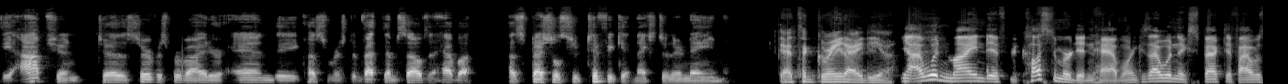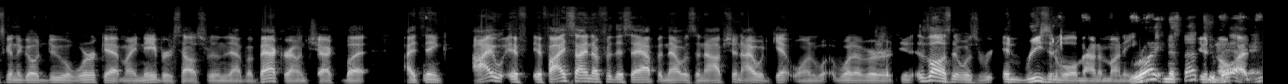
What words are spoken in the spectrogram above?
the option to the service provider and the customers to vet themselves and have a, a special certificate next to their name. That's a great idea. Yeah, I wouldn't mind if the customer didn't have one because I wouldn't expect if I was going to go do a work at my neighbor's house for them to have a background check. But I think I if if I signed up for this app and that was an option, I would get one, whatever, as long as it was re- in reasonable amount of money. Right, and it's not You too know, bad. I- eh?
